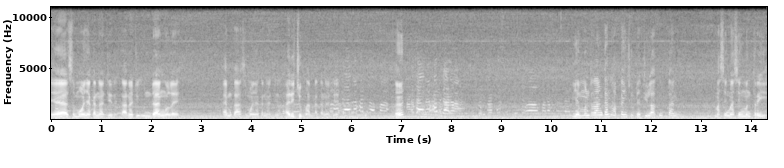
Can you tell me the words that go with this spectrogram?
Ya, semuanya akan hadir. Karena diundang oleh MK, semuanya akan hadir. Hari Jumat akan hadir. Ada arahan nggak Pak? Hah? Ya menerangkan apa yang sudah dilakukan masing-masing menteri.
